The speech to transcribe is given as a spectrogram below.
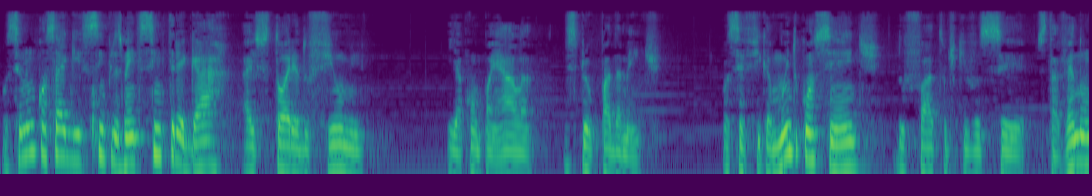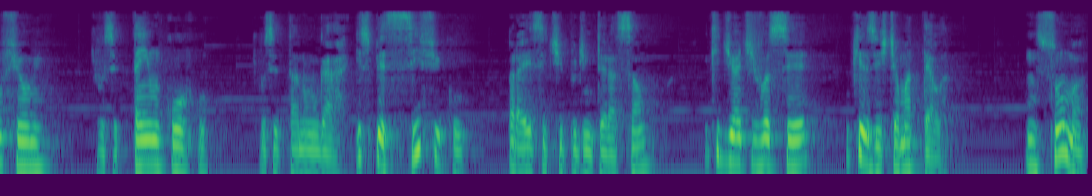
Você não consegue simplesmente se entregar à história do filme e acompanhá-la despreocupadamente. Você fica muito consciente do fato de que você está vendo um filme, que você tem um corpo, que você está num lugar específico para esse tipo de interação e que diante de você o que existe é uma tela. Em suma,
